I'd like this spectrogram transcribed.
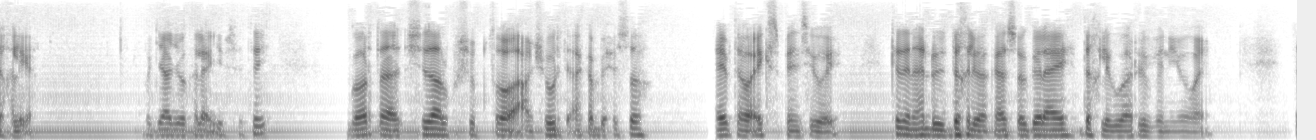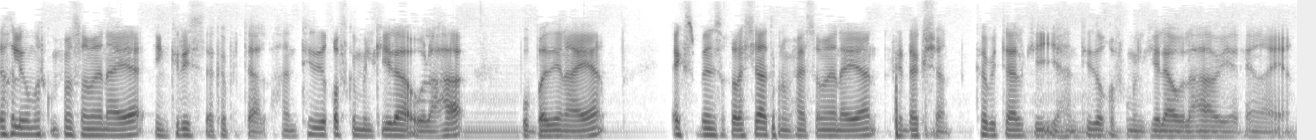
dakhliga. Bajaaj kale iibsatay. Goorta shidaal ku shubto oo canshuurtii aad ka bixiso qaybta waa expense wey kadibna hadhow dakhli kaa soo gelaya dakhliga waa revenue wey dakhliga marka muxuu sameynayaa increase the capital. Hantidii qofka milkiilaha uu lahaa buu badinayaa expense qarashaadkuna maxay sameynayaan? Reduction. Capitalkii iyo hantidii qofka milkiilaha uu lahaa bay yareynayaan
